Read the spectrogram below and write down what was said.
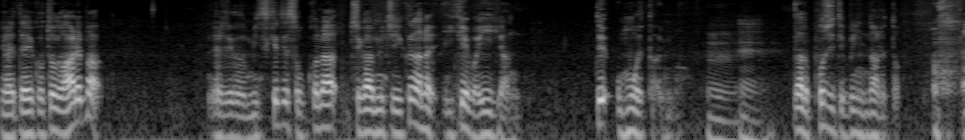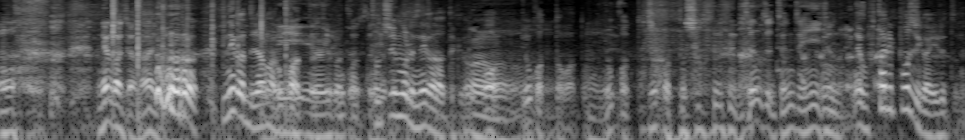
やりたいことがあればやりたいこと見つけてそこから違う道行くなら行けばいいやんって思えた今。だからポジティブになれたネガじゃない ネガじゃなかった。った。途中までネガだったけどうん。あよかったわとうんよかった。よかった全然全然いいじゃない。やっぱ二人ポジがいるとね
